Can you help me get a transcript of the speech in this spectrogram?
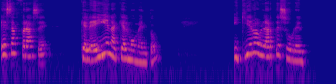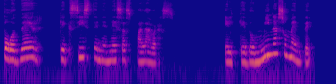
Esa frase que leí en aquel momento y quiero hablarte sobre el poder que existen en esas palabras. El que domina su mente,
